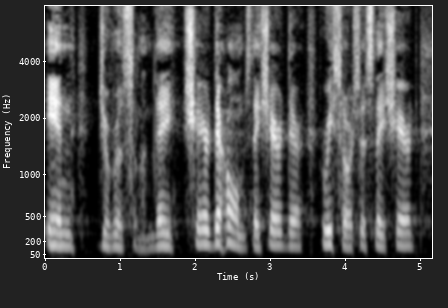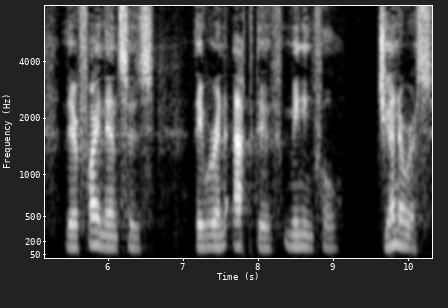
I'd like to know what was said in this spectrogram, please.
in Jerusalem. They shared their homes, they shared their resources, they shared their finances. They were an active, meaningful, generous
